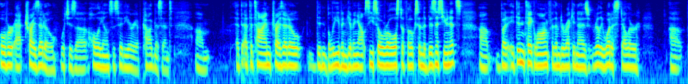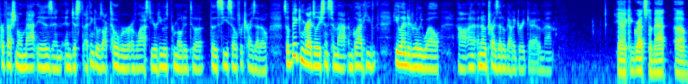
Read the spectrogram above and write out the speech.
over at TriZetto, which is a wholly owned subsidiary of Cognizant. Um, at, at the time, TriZetto didn't believe in giving out CISO roles to folks in the business units, uh, but it didn't take long for them to recognize really what a stellar uh, professional Matt is, and and just I think it was October of last year he was promoted to a, the CISO for TriZetto. So big congratulations to Matt. I'm glad he he landed really well. Uh, I, I, know TriZetto got a great guy out of Matt. Yeah, congrats to Matt. Um,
